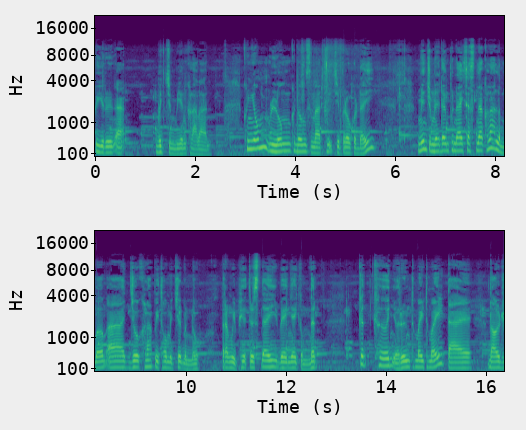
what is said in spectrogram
ពីរឿងអវិជ្ជមានខ្លះបានខ្ញុំលងក្នុងសមាធិជាប្រកដីមានចំណេះដឹងផ្នែកសាសនាខ្លះល្មមអាចយល់ខ្លះពីធម្មជាតិមនុស្សប្រឹងវិភាគទ្រឹស្ដីវែងញែកគំនិតគិតឃើញរឿងថ្មីថ្មីតែ ដល់យ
